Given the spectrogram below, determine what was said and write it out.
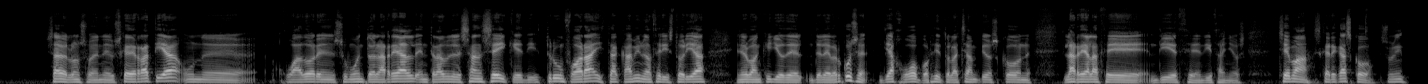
Xabi Alonso en Euskadi Ratia, un eh, jugador en su momento de la Real, entrenador del Sanse y que triunfó ahora y está camino a hacer historia en el banquillo del del Leverkusen. Ya jugó, por cierto, la Champions con la Real hace 10 eh, 10 años. Chema, Escaricasco. Suri.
